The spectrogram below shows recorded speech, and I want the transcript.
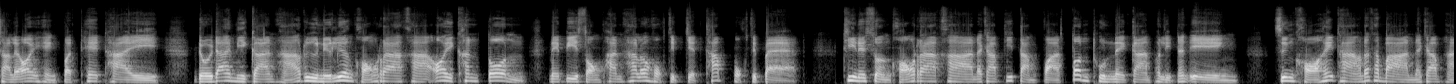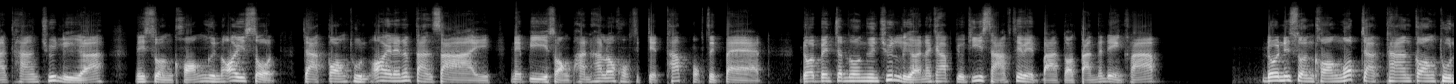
ชาและอ้อยแห่งประเทศไทย โดยได้มีการหารือในเรื่องของราคาอ้อยขั้นต้น ในปี 2567ทับ68 ที่ในส่วนของราคานะครับที่ต่ำกว่าต้นทุนในการผลิตนั่นเอง ซึ่งขอให้ทางรัฐบาลนะครับหาทางช่วยเหลือ ในส่วนของเงินอ้อยสด จากกองทุนอ้อยและน้ำตาลทราย ในปี 2567ทับ68 โดยเป็นจำนวนเงินช่วยเหลือนะครับอยู่ที่ 31 บาทต่อตันนั่นเองครับ โดยในส่วนของงบจากทางกองทุน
